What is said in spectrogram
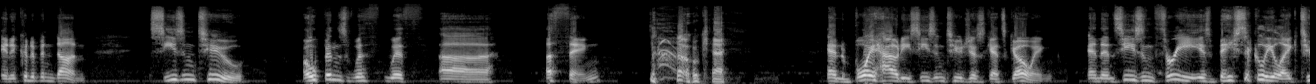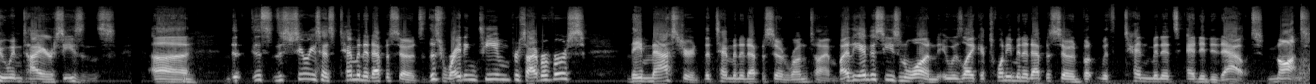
and it could have been done. Season two opens with with uh a thing. Okay. and boy howdy season two just gets going. And then season three is basically like two entire seasons uh Hmm. th- this this series has 10 minute episodes this writing team for cyberverse they mastered the 10 minute episode runtime by the end of season one it was like a 20 minute episode but with 10 minutes edited out not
